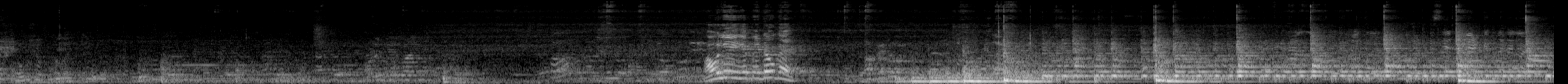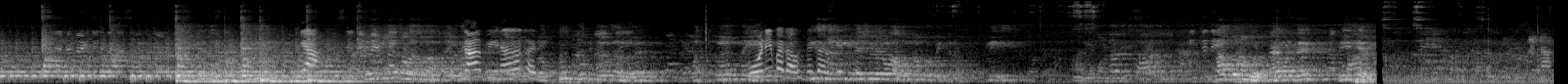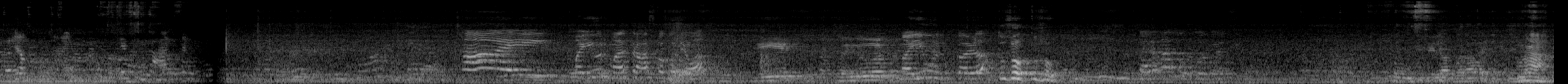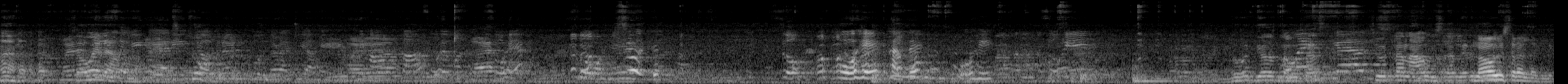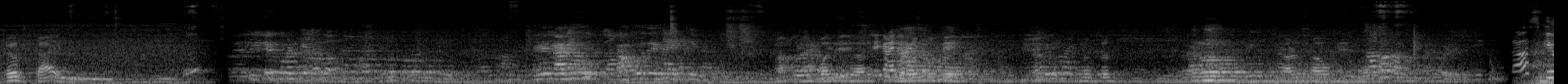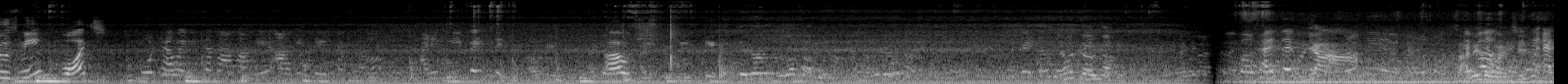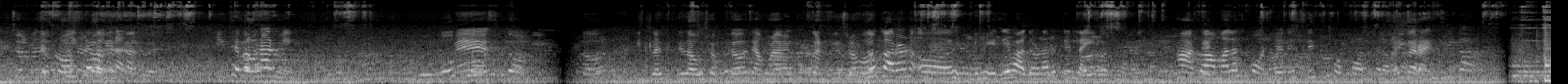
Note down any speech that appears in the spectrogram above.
म्हणून टाकतो माऊली हे पेटव काय? क्या का बिना का घरी? कोणी बतावते काय म्हणताय मी इथे आहे. हाय मयूर मला त्रास नको तेव्हा मयूर कळलं तू झोप तू झोप. सवय नाही आम्हाला. पोहे खाते. पोहे. दोन दिवस नव्हताच शूटला नाव विसरले नाव विसरायला लागले. खरंच काय? एक्सक्यूज मी वॉच मोठ्या वहिनीचं काम आहे तेल टाकणं आणि मी पेटते आउच बघायचंय कुठे? ऍक्च्युअलमध्ये इथे बघणार. इथे बघणार मी. इथलं तिथे जाऊ शकतं त्यामुळे आम्ही खूप कन्फ्युज हो आहोत कारण अं, हे जे वाजवणार आहे ते लाईव्ह असणार आहे हां आम्हाला स्पॉन्टेनियसली परफॉर्म करावं करायचं.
